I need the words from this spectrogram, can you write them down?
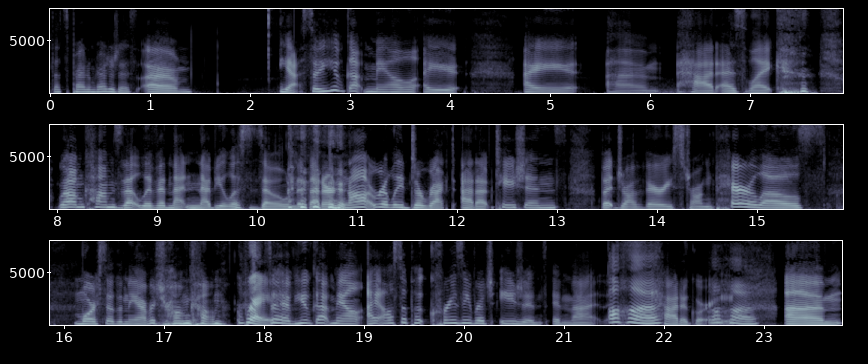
that's Pride and Prejudice. Um, yeah, so you've got mail. I, I um, had as like rom coms that live in that nebulous zone that are not really direct adaptations, but draw very strong parallels, more so than the average rom com. Right. So have you've got mail? I also put Crazy Rich Asians in that uh huh. category. Uh huh. Um,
